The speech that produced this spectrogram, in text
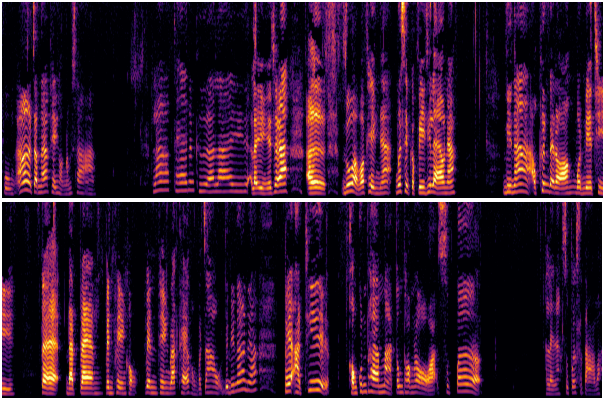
พุงอ่าจำได้เพลงของน้ำชารักแท้นั่นคืออะไร อะไรอย่างเงี้ยใช่ไหมเออรู้แบบว่าเพลงเนี้ยเมื่อสิบกว่าปีที่แล้วนะดีน่าเอาขึ้นไปร้องบนเวที แต่ดัดแปลงเป็นเพลงของเป็นเพลงรักแท้ของพระเจ้าเดี๋วดีน่าเนี้ยไปอัดที่ของคุณแพมอะตรงทองหล่ออะซูเปอร์อะไรนะซูเปอร์สตาร์ปะ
